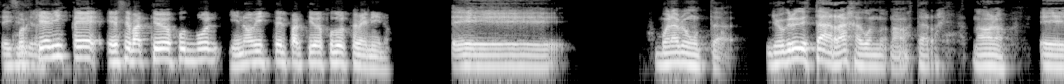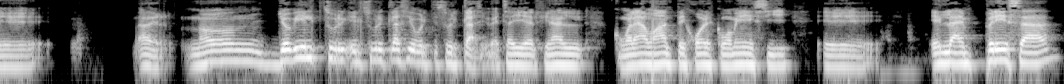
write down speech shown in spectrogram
Sí, sí, ¿Por sí, qué viste ese partido de fútbol y no viste el partido de fútbol femenino? Eh, buena pregunta. Yo creo que estaba raja cuando. No, estaba raja. No, no. Eh, a ver, no, yo vi el super, el superclásico porque es superclásico, ¿cachai? Al final, como hablábamos antes, jugadores como Messi, eh, es la empresa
